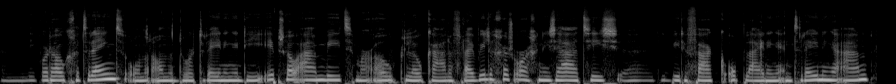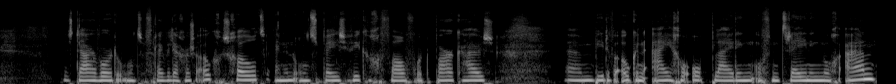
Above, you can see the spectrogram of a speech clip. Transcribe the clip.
Ehm, Die worden ook getraind, onder andere door trainingen die IPSO aanbiedt, maar ook lokale vrijwilligersorganisaties. eh, die bieden vaak opleidingen en trainingen aan. Dus daar worden onze vrijwilligers ook geschoold. En in ons specifieke geval voor het parkhuis ehm, bieden we ook een eigen opleiding of een training nog aan.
